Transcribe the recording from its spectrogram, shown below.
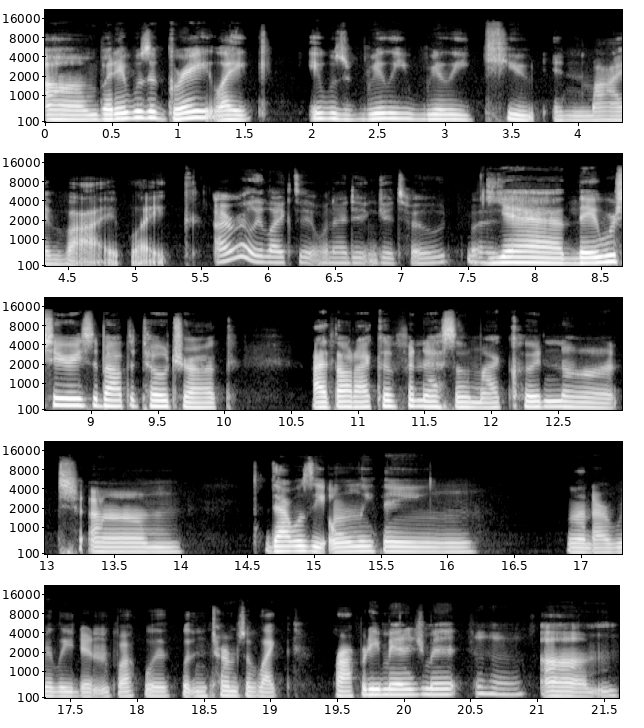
Um, but it was a great, like, it was really, really cute in my vibe. Like, I really liked it when I didn't get towed. But yeah, they were serious about the tow truck. I thought I could finesse them. I could not. Um, that was the only thing that I really didn't fuck with, with in terms of like property management. Mhm. Um,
